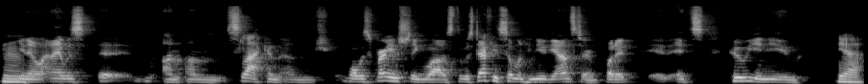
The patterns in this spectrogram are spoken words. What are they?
Hmm. you know, and I was uh, on on Slack, and, and what was very interesting was there was definitely someone who knew the answer, but it, it it's who you knew. yeah,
